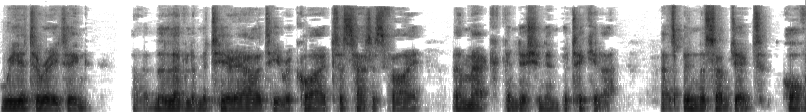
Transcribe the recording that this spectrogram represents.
reiterating uh, the level of materiality required to satisfy a MAC condition in particular. That's been the subject of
